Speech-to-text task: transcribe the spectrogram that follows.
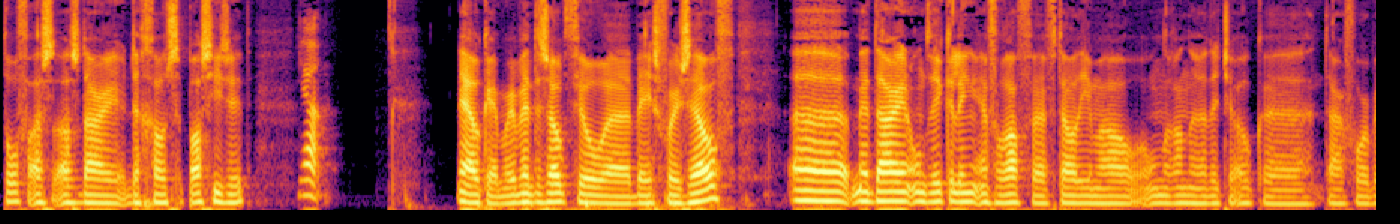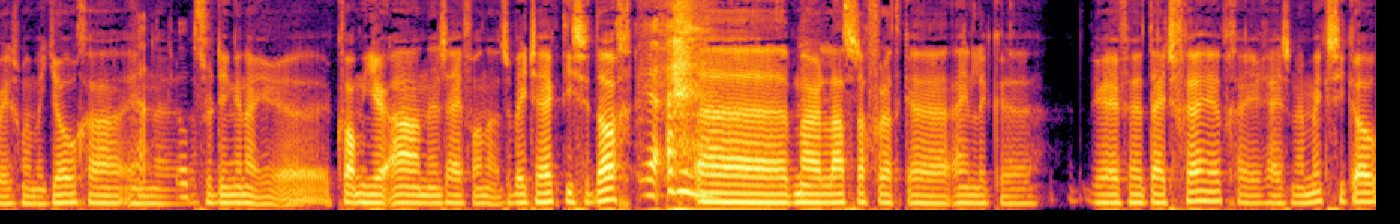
tof als, als daar de grootste passie zit. Ja, Nee, oké, maar je bent dus ook veel eh, bezig voor jezelf. eh, met daarin ontwikkeling. En vooraf vertelde je me al onder andere dat je ook daarvoor bezig bent met yoga en dat soort dingen. Nou, je kwam hier aan en zei van, nou, het is een beetje een hectische dag. ja. Maar de laatste dag voordat ik eindelijk weer even een tijdje vrij heb, ga je reizen naar Mexico.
